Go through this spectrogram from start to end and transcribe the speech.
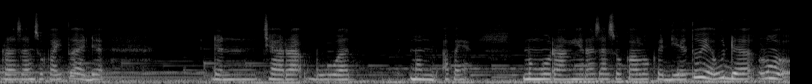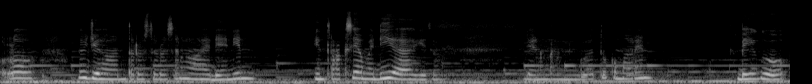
perasaan suka itu ada. Dan cara buat mem, apa ya mengurangi rasa suka lo ke dia tuh ya udah lo lo lu jangan terus-terusan ngeladenin interaksi sama dia gitu. Dan gue tuh kemarin bego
